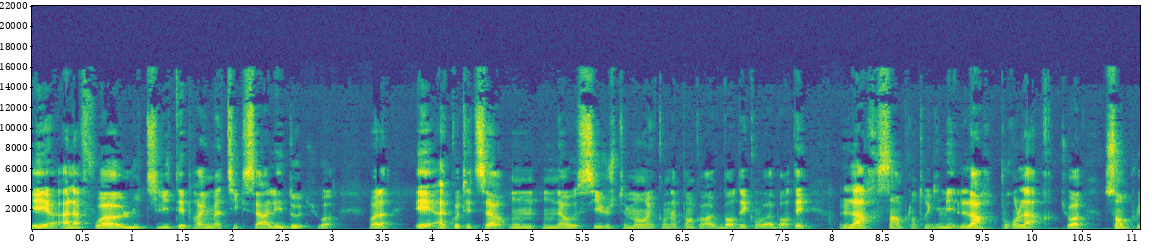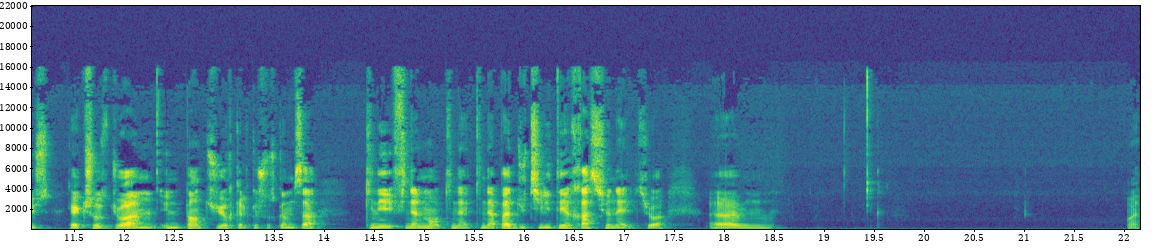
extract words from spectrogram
et à la fois euh, l'utilité pragmatique. Ça a les deux, tu vois. Voilà. Et à côté de ça, on, a aussi justement, et qu'on n'a pas encore abordé, qu'on va aborder, l'art simple, entre guillemets, l'art pour l'art, tu vois, sans plus. Quelque chose, tu vois, une peinture, quelque chose comme ça, qui n'est finalement, qui n'a pas d'utilité rationnelle, tu vois. Euh, ouais.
